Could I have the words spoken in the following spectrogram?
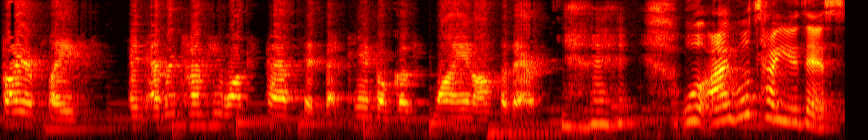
fireplace, and every time he walks past it, that candle goes flying off of there. well, I will tell you this.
